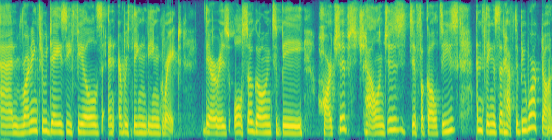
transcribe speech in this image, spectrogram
and running through daisy fields and everything being great. There is also going to be hardships, challenges, difficulties, and things that have to be worked on.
